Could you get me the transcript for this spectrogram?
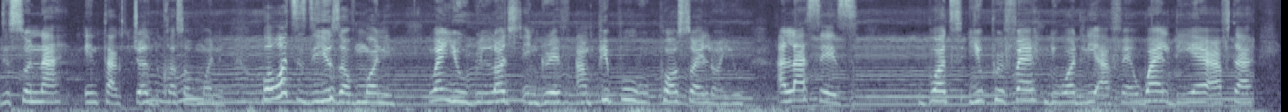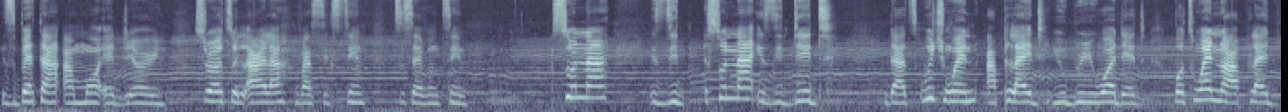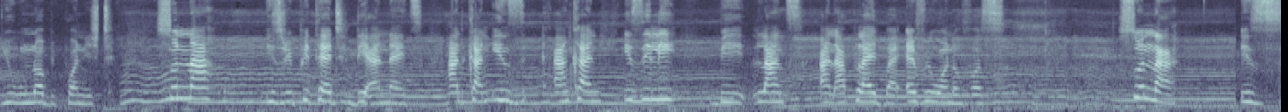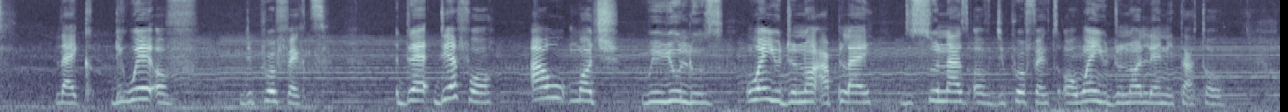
the sunnah intact just because of money. But what is the use of money when you will be lodged in grave and people will pour soil on you? Allah says, but you prefer the worldly affair while the hereafter is better and more enduring. Surah Al-Ala verse 16 to 17. Sunnah is the sunnah is the deed that which when applied you'll be rewarded but when not applied you will not be punished. Sunnah is repeated day and night and can and can easily be learnt and applied by every one of us. Sunnah is like the way of the prophet. The, therefore, how much will you lose when you do not apply the sunnahs of the prophet or when you do not learn it at all?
